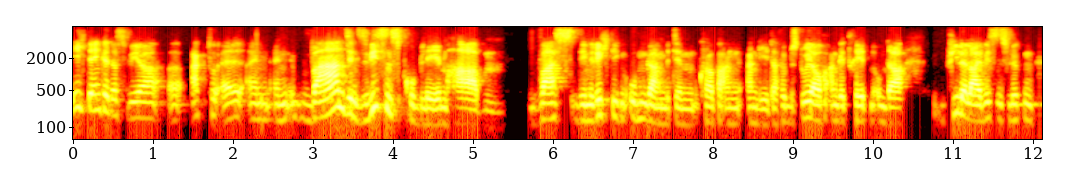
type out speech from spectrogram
ich denke, dass wir äh, aktuell ein, ein Wahnsinnswissensproblem haben, was den richtigen Umgang mit dem Körper an, angeht. Dafür bist du ja auch angetreten, um da vielerlei Wissenslücken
